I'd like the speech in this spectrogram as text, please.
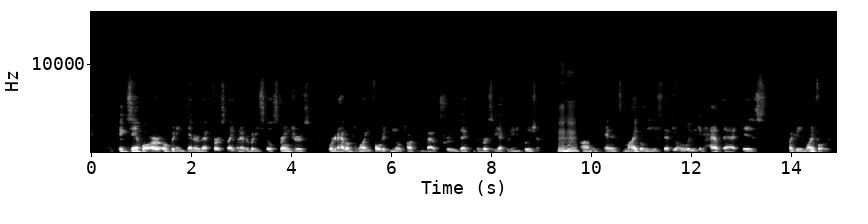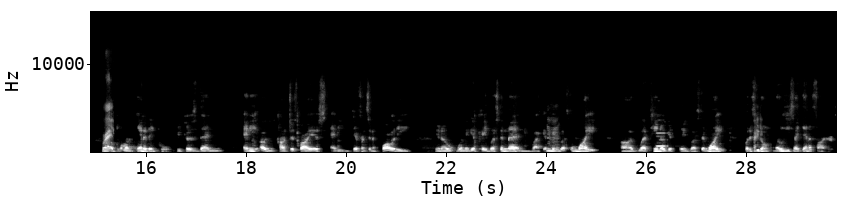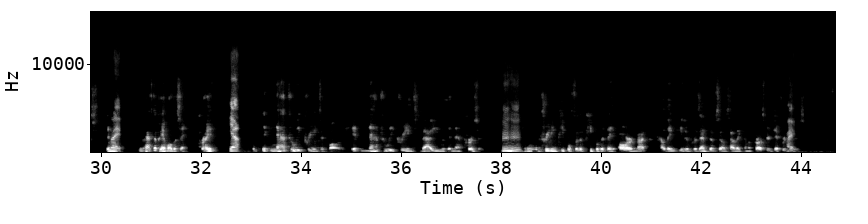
example, our opening dinner that first night when everybody's still strangers, we're going to have a blindfolded meal talking about true diversity, equity, and inclusion. Mm-hmm. Um, and it's my belief that the only way we can have that is by being blindfolded, Right. a blind candidate pool, because then any unconscious bias, any difference in equality, you know, women get paid less than men, black get paid Mhm. less than white, uh, Latino gets paid less than white. But if you don't know these identifiers, then Right. you have to pay them all the same, right? Yeah. It naturally creates equality. It naturally creates value within that person. Mm-hmm. You're treating people for the people that they are, not how they either present themselves, how they come across, their differences,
